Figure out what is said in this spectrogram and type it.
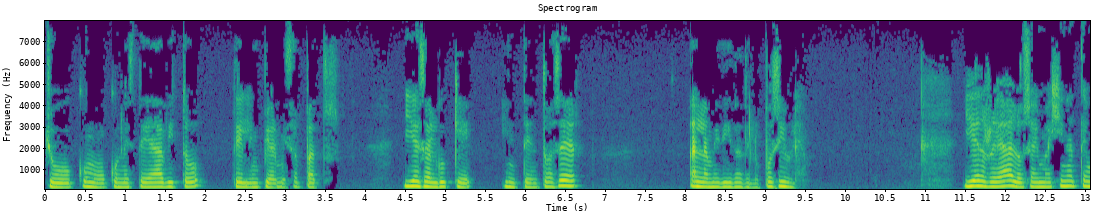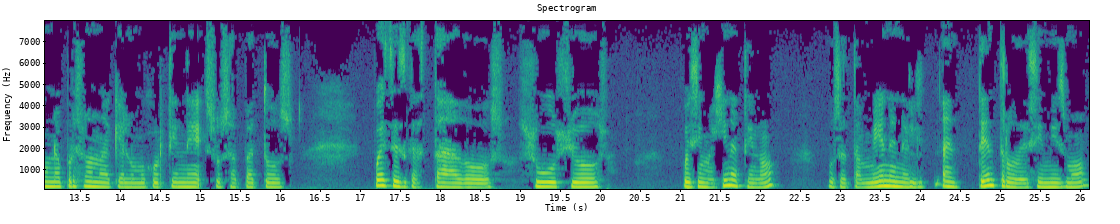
yo como con este hábito de limpiar mis zapatos. Y es algo que intento hacer a la medida de lo posible. Y es real, o sea, imagínate una persona que a lo mejor tiene sus zapatos pues desgastados, sucios, pues imagínate, ¿no? O sea, también en el dentro de sí mismo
